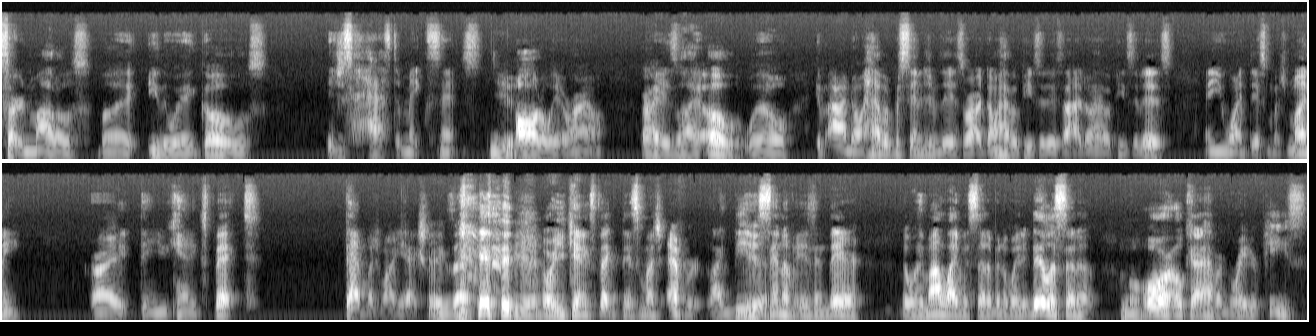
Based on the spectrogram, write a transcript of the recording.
certain models, but either way it goes, it just has to make sense Yeah. all the way around, right? It's like, oh, well, if I don't have a percentage of this, or I don't have a piece of this, I don't have a piece of this, and you want this much money, right? Then you can't expect that much money actually, Exactly. Yeah. or you can't expect this much effort. Like the Yeah. incentive isn't there the way my life is set up and the way the deal is set up. Mm. Or okay, I have a greater piece.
